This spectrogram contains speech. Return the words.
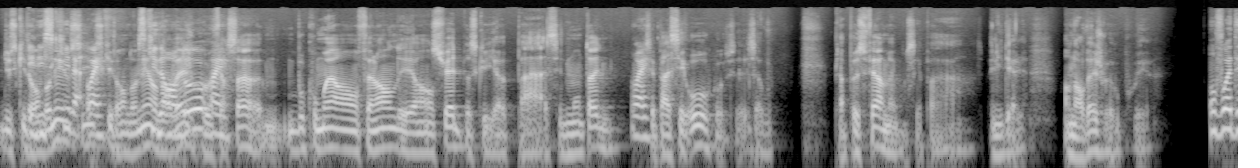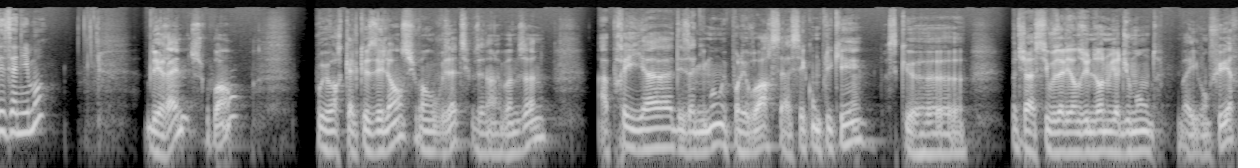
du ski de randonnée ski, aussi. ouais. Ski de randonnée Ski en Norvège, rando, vous pouvez ouais. faire ça. Beaucoup moins en Finlande et en Suède parce qu'il n'y a pas assez de montagnes. ouais. C'est pas assez haut. quoi. Ça, peut se faire, mais bon, c'est pas, l'idéal. En Norvège, vous pouvez. On voit des animaux? Des rennes, souvent. Vous pouvez voir quelques élans, suivant où vous êtes, si vous êtes dans la bonne zone. Après, il y a des animaux, mais pour les voir, c'est assez compliqué. Parce que, déjà, si vous allez dans une zone où il y a du monde, bah, ils vont fuir.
